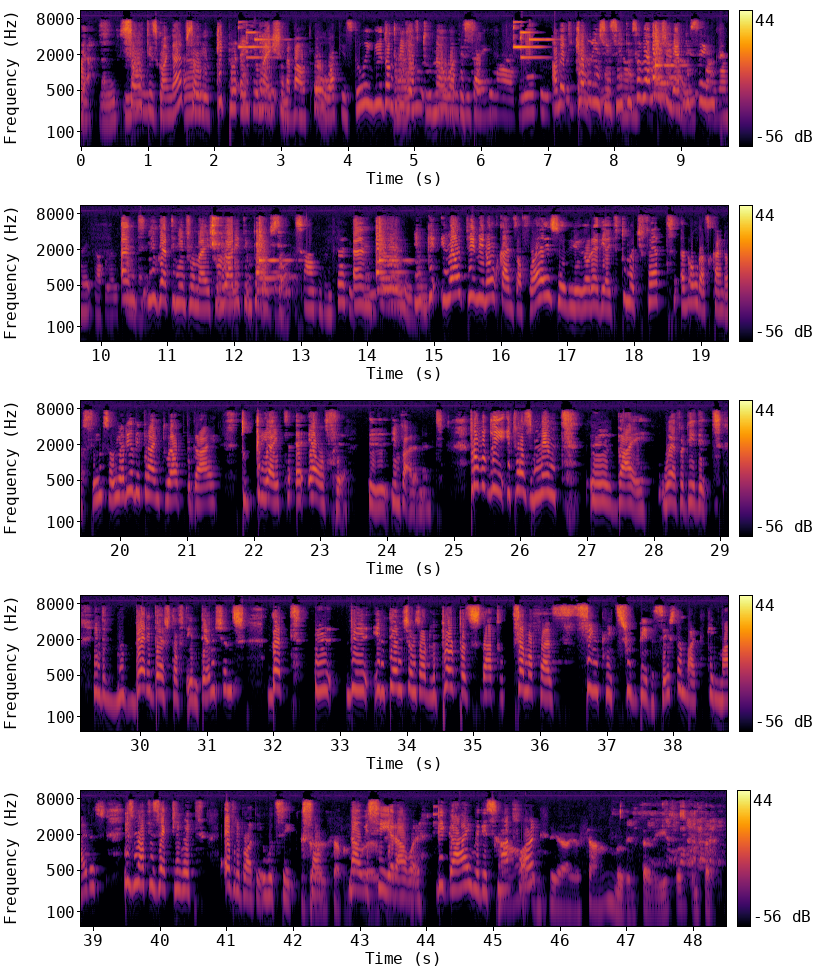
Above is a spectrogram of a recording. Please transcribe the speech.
hits, not one that's- eight double O, Yeah. Salt is going up, so you keep information about oh, what he's doing. You don't really have to know what he's 250 saying. miles How many calories is eating? So we are mentioning South everything. And Sunday. you getting information. You are eating plenty of salt. and uh, you, get, you help him in all kinds of ways. So you already ate too much fat and all that kind of thing. So we are really trying to help the guy to create a healthy uh, environment. Probably it was meant uh, by whoever did it in the very best of the intentions, but uh, the intentions or the purpose that some of us think it should be the system, like King Midas, is not exactly what everybody would think. So now we see here our big guy with his smart fork. we can see area Shannon moving slowly eastwards and south.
